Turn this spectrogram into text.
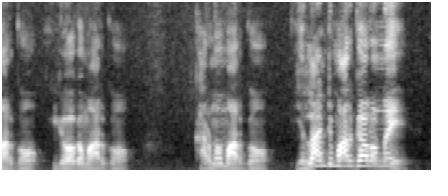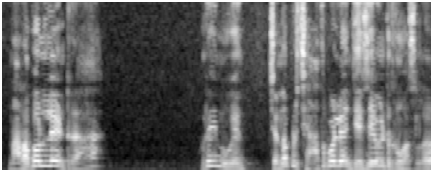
మార్గం యోగ మార్గం కర్మ మార్గం ఇలాంటి మార్గాలు ఉన్నాయి. నరబొల్లేంట్రా ఒరే నువ్వేం చిన్నప్పుడు చేతబడి అని చేసేవేంటి నువ్వు అసలు?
